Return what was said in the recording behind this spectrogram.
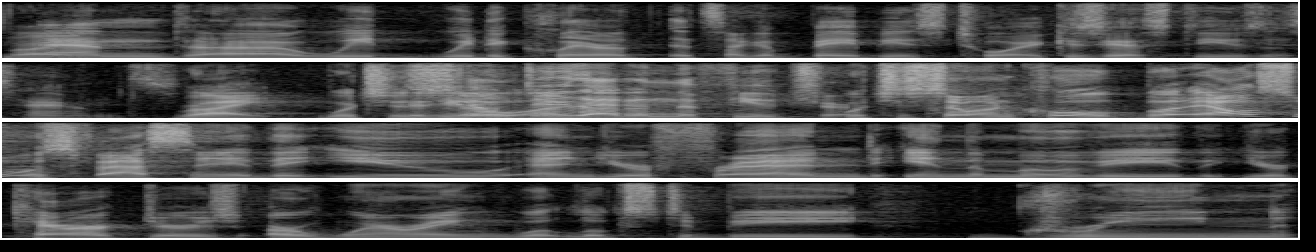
Right. And uh, we, we declare it's like a baby's toy because he has to use his hands. Right, which is Because you so don't do that in the future. Which is so uncool. But I also was fascinated that you and your friend in the movie, that your characters are wearing what looks to be green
